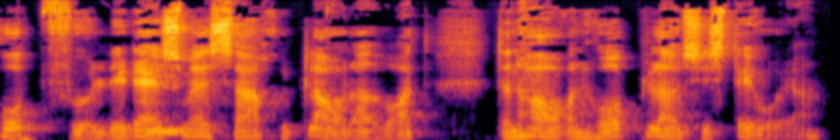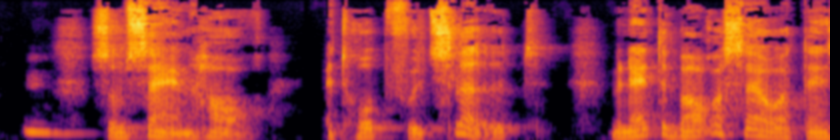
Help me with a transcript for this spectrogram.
hoppfull. Det är det Mm. som jag är särskilt glad över. Att den har en hopplös historia Mm. som sen har ett hoppfullt slut. Men det är inte bara så att det är en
